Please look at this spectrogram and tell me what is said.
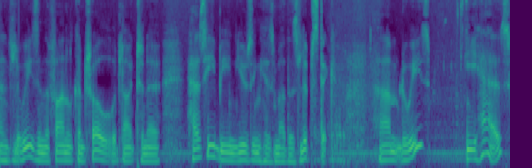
And Louise in the final control would like to know Has he been using his mother's lipstick? Um, Louise, he has.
